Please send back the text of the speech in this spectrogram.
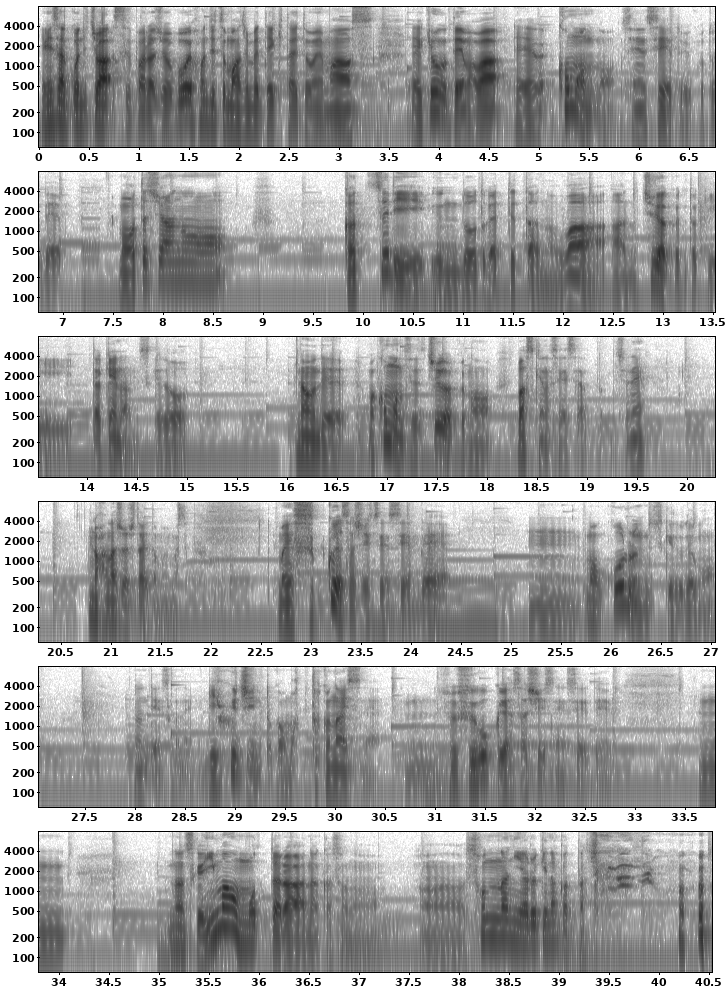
皆さんこんにちは。スーパーラジオボーイ。本日も始めていきたいと思います、えー今日のテーマは、えー顧問の先生ということで、まあ、私あのがっつり運動とかやってたのはあの中学の時だけなんですけど。なので、まあ、顧問の先生中学のバスケの先生だったんですよね。の話をしたいと思います、まあ、すっごい優しい先生で。うんまあ怒るんですけどでも。なんていうんですかね。理不尽とか全くないですね、うん、すごく優しい先生で。うん。なんですけど今思ったらなんかそのあそんなにやる気なかったんじゃ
